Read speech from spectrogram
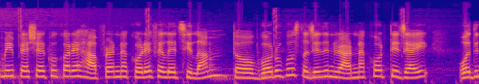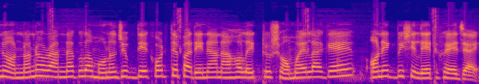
আমি প্রেসার কুকারে হাফ রান্না করে ফেলেছিলাম। তো গরু গোস্ত যেদিন রান্না করতে যাই ওই দিন অন্যান্য রান্নাগুলো মনোযোগ দিয়ে করতে পারি না না হলে একটু সময় লাগে, অনেক বেশি লেট হয়ে যায়।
